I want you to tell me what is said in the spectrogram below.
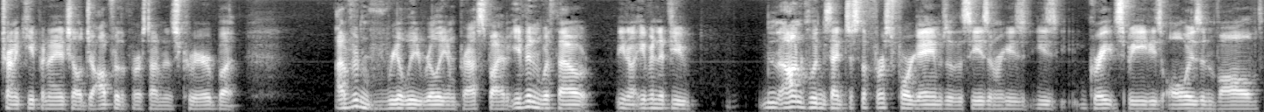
trying to keep an AHL job for the first time in his career. But I've been really really impressed by him, even without you know even if you not including tonight, just the first four games of the season where he's he's great speed. He's always involved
